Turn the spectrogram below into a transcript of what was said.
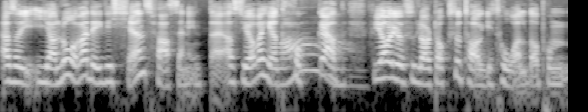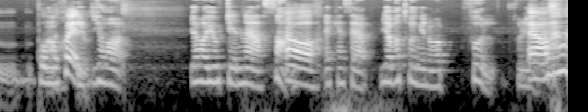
alltså jag lovar dig, det känns fasen inte. Alltså jag var helt Wow. chockad, för jag har ju såklart också tagit hål då på, på mig Ja, själv. Jag jag har gjort det i näsan. Ja. Jag kan säga, jag var tvungen att vara full för att göra Ja.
